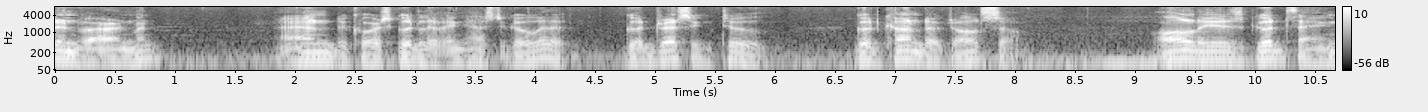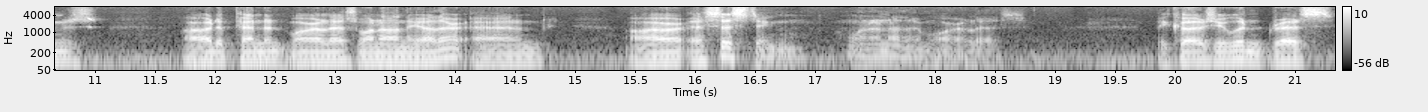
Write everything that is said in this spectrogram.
environment, and, of course, good living has to go with it. Good dressing, too. Good conduct, also all these good things are dependent more or less one on the other and are assisting one another more or less. Because you wouldn't dress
